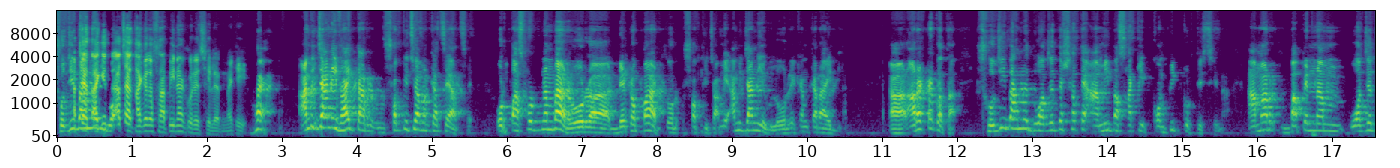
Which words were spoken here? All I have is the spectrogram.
সজীব আচ্ছা তাকে আচ্ছা তাকে তো সাপিনা করেছিলেন নাকি? হ্যাঁ আমি জানি ভাই তার সবকিছু আমার কাছে আছে। ওর পাসপোর্ট নাম্বার ওর ডেট অফ বার্থ ওর সবকিছু। আমি আমি জানি ওগুলো ওর এখানকার আইডি আর আরেকটা কথা, সজীব আহমেদ ওয়াজেদের সাথে আমি বা সাকিব কম্পিট করতেছি না। আমার বাপের নাম ওয়াজেদ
